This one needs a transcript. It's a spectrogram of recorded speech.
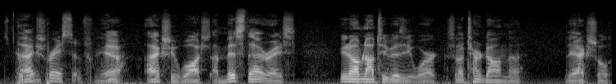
It's pretty Actually- impressive. yeah. I actually watched. I missed that race. You know, I'm not too busy at work, so I turned on the the actual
